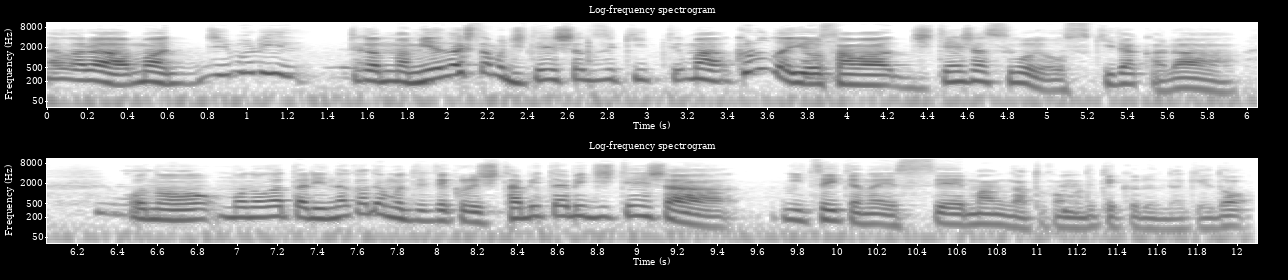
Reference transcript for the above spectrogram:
だから、まあ、ジブリてか、まあ、宮崎さんも自転車好きって、まあ、黒田伊代さんは自転車すごいお好きだから、この物語の中でも出てくるし、たびたび自転車についてのエッセイ漫画とかも出てくるんだけど、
